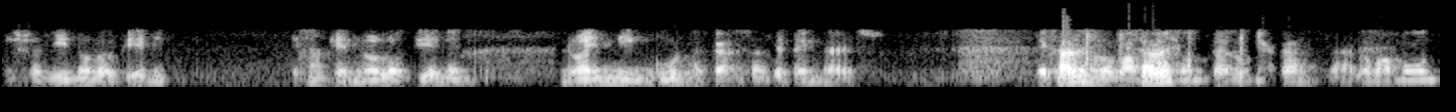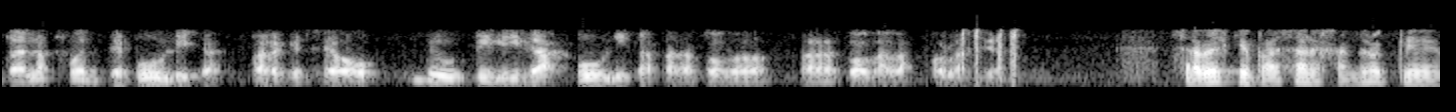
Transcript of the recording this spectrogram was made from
Eso allí no lo tienen. Es ah. que no lo tienen. No hay ninguna casa que tenga eso. Eso no lo vamos a montar en una casa, lo vamos a montar en la fuente pública para que sea de utilidad pública para todo, para todas las poblaciones. ¿Sabes qué pasa, Alejandro? Que,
